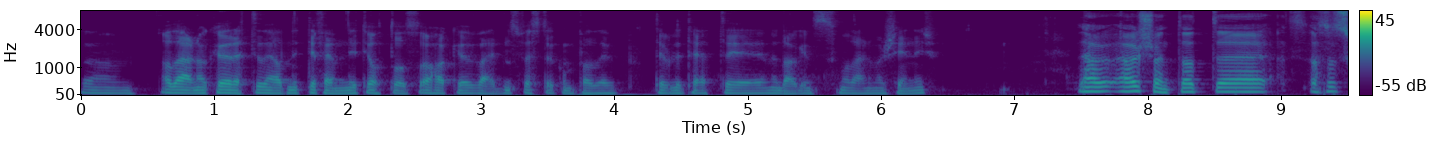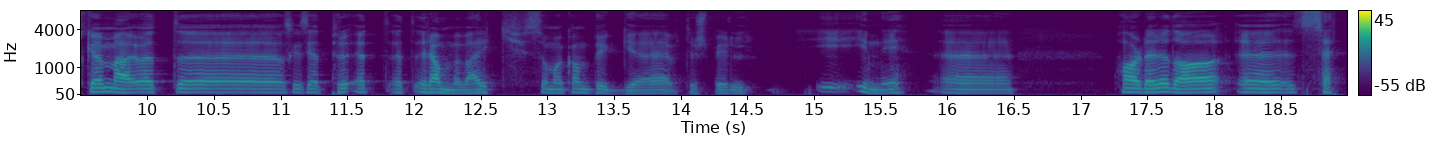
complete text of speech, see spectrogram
Så, og det er nok rett i det at 95-98 også har ikke verdens beste kompatibilitet i, med dagens moderne maskiner. Jeg har jo skjønt at uh, altså Scum er jo et, uh, si, et, et, et, rammeverk som man kan bygge eventyrspill inni. Uh, har dere da sett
